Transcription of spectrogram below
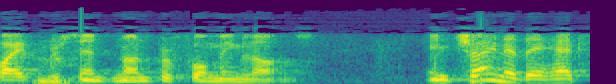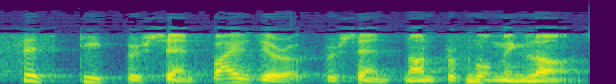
5% mm. non-performing loans. In China, they had 50%, 50% non-performing mm. loans.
